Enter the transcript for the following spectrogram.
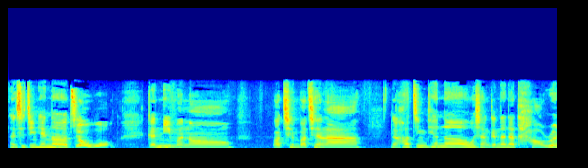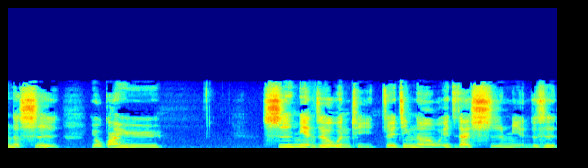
但是今天呢，只有我跟你们哦，抱歉抱歉啦。然后今天呢，我想跟大家讨论的是有关于失眠这个问题。最近呢，我一直在失眠，就是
